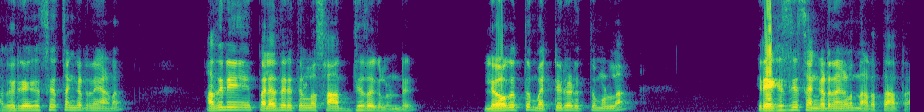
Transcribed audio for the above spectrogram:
അതൊരു രഹസ്യ സംഘടനയാണ്. അതിന് പലതരത്തിലുള്ള സാധ്യതകളുണ്ട്. ലോകത്ത് മറ്റൊരിടത്തുമുള്ള രഹസ്യ സംഘടനകൾ നടത്താത്ത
